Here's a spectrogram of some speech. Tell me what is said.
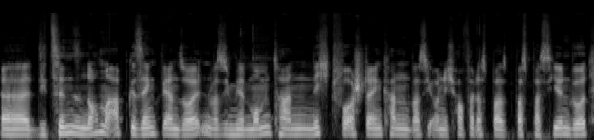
äh, die Zinsen nochmal abgesenkt werden sollten, was ich mir momentan nicht vorstellen kann, was ich auch nicht hoffe, dass was passieren wird,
